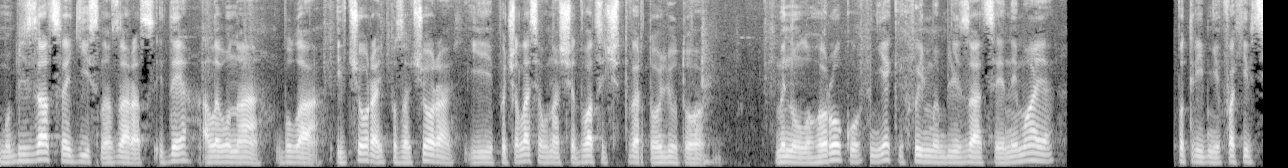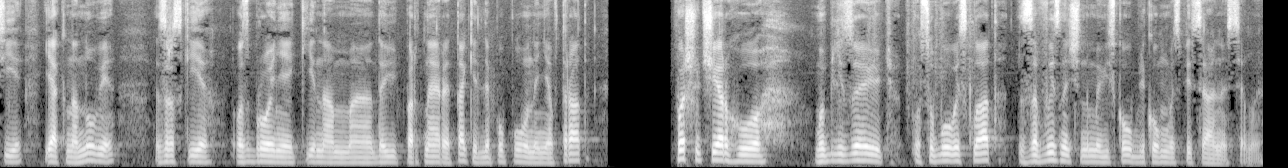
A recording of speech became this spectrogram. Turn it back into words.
Мобілізація дійсно зараз іде, але вона була і вчора, і позавчора, і почалася вона ще 24 лютого минулого року. Ніяких хвиль мобілізації немає. Потрібні фахівці як на нові зразки озброєння, які нам е, дають партнери, так і для поповнення втрат. В першу чергу мобілізують особовий склад за визначеними військово-обліковими спеціальностями.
